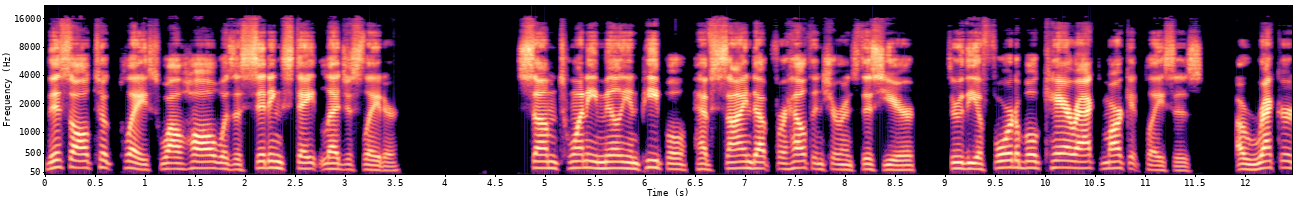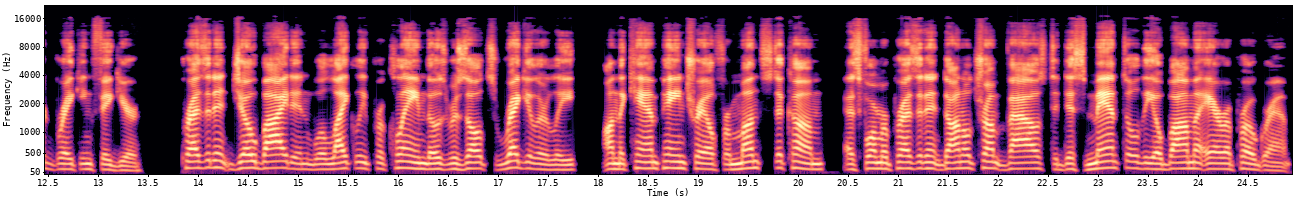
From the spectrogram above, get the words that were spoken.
This all took place while Hall was a sitting state legislator. Some 20 million people have signed up for health insurance this year through the Affordable Care Act marketplaces, a record breaking figure. President Joe Biden will likely proclaim those results regularly on the campaign trail for months to come as former President Donald Trump vows to dismantle the Obama era program.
